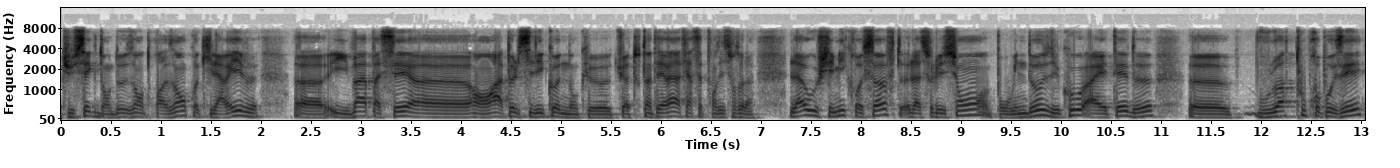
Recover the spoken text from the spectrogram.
tu sais que dans deux ans, trois ans, quoi qu'il arrive, il va passer en Apple Silicon. Donc tu as tout intérêt à faire cette transition-là. Là où chez Microsoft, la solution pour Windows, du coup, a été de vouloir tout proposer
